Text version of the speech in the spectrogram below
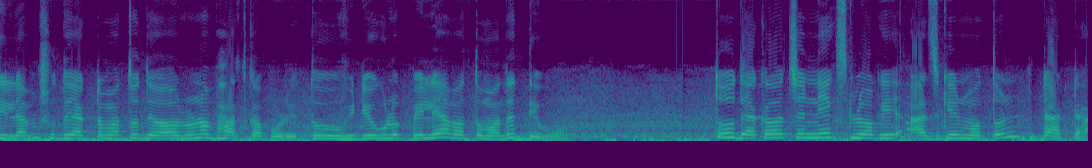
দিলাম। শুধু একটা মাত্র দেওয়া হলো না ভাত কাপড়ে তো ভিডিওগুলো পেলে আবার তোমাদের দেবো। তো দেখা হচ্ছে নেক্সট ব্লগে আজকের মতন টাটা।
